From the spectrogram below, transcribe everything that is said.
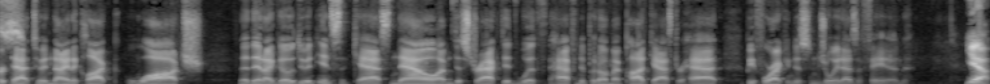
Yes. that to a nine o'clock watch that then I go do an instant cast now I'm distracted with having to put on my podcaster hat before I can just enjoy it as a fan Yeah.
